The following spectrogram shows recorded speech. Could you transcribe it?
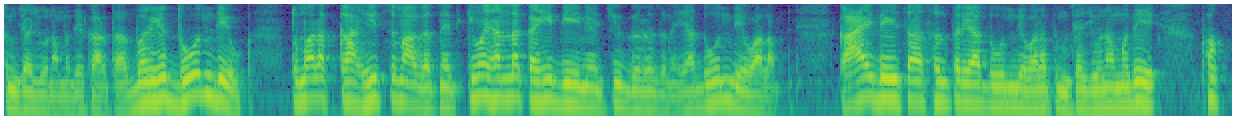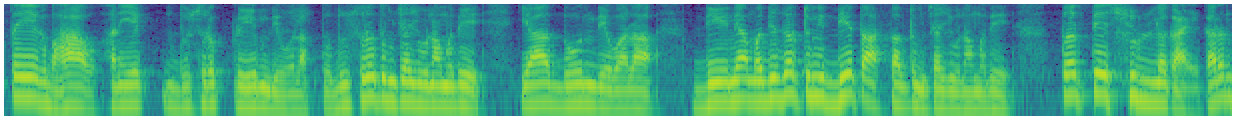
तुमच्या जीवनामध्ये करतात. बरं हे दोन देव तुम्हाला काहीच मागत नाहीत किंवा ह्यांना काही देण्याची गरज नाही. या दोन देवाला काय द्यायचं असेल तर या दोन देवाला तुमच्या जीवनामध्ये फक्त एक भाव आणि एक दुसरं प्रेम द्यावं लागतं. दुसरं तुमच्या जीवनामध्ये या दोन देवाला देण्यामध्ये जर तुम्ही देत असाल तुमच्या जीवनामध्ये तर ते क्षुल्लक आहे. कारण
